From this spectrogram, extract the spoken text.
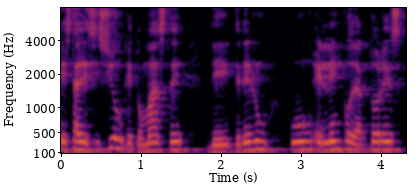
esta decisión que tomaste de tener un, elenco de actores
